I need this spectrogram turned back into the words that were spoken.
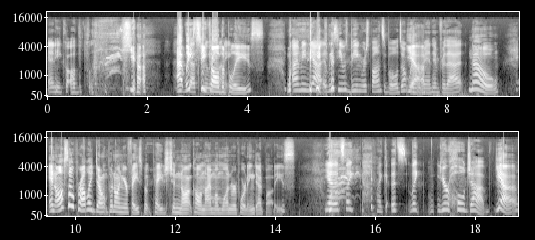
And he called the police. Yeah. At least That's he really called the funny. police. I mean, yeah, at least he was being responsible. Don't Yeah. reprimand him for that. No. And also probably don't put on your Facebook page to not call 911 reporting dead bodies. Yeah, that's like, oh my god, that's like your whole job, Yeah.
